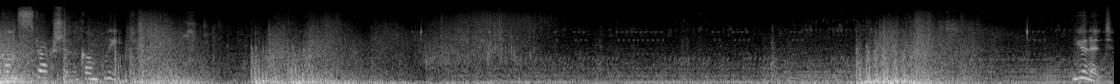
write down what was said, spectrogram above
Construction complete. Unit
